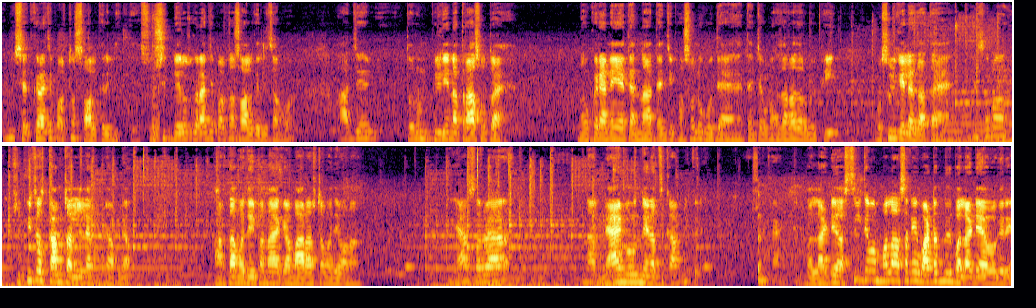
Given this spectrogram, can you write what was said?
तर मी शेतकऱ्याचे प्रश्न सॉल्व करेल इथले सूचित बेरोजगारांचे प्रश्न सॉल्व करेल सर्व. आज जे तरुण पिढींना त्रास होतो आहे नोकऱ्या नाही आहे त्यांना त्यांची फसवणूक होते आहे त्यांच्याकडून हजार हजार रुपये फी वसूल केल्या जात आहे. हे सर्व चुकीचंच काम चाललेलं आहे आपल्या भारतामध्ये पण आहे किंवा महाराष्ट्रामध्ये म्हणा. ह्या सर्वांना न्याय मिळवून देण्याचं काम मी करेन. बलाटे असतील तेव्हा मला असं काही वाटत नाही बलाटे आहे वगैरे.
